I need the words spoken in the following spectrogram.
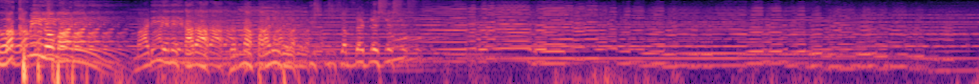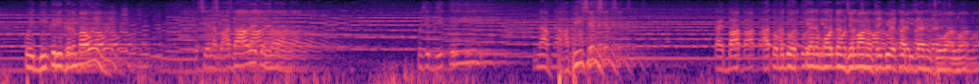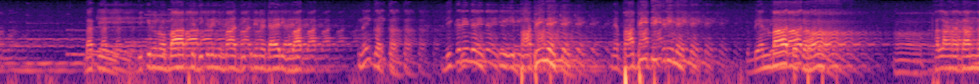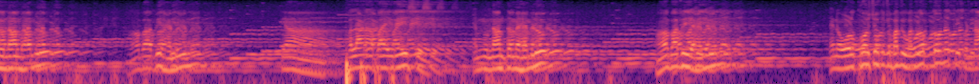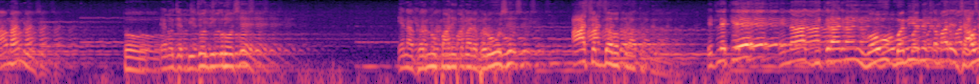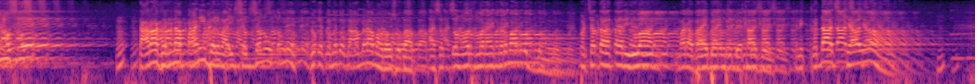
લક્ષ્મી લોભાણી, માડી અને તારા ઘરના પાણી શબ્દ એટલે શું? કોઈ દીકરી ઘરમાં હોય પછી એના માગા આવે કે ન આવે? પછી દીકરી ના ભાભી છે ને, કાંઈ બાપ, આ તો બધું અત્યારે મોડર્ન જમાનો થઈ ગયો, એકાબીજાને જોવાનો. બાકી દીકરીનો બાપ કે દીકરીની માં દીકરીને ડાયરેક્ટ વાત નહીં કરતા. દીકરીને ઈ ભાભીને કહે ને ભાભી દીકરીને કે બેનબા તો કે, હા ફલાણા ગામનું નામ સાંભળ્યું? હા, ભાભી, સાંભળ્યું ને. ત્યાં ફલાણા ભાઈ રહે છે, એમનું નામ તમે સાંભળ્યું? હા, ભાભી, સાંભળ્યું ને. એને ઓળખો છો? કે, ભાભી, ઓળખતો નથી, પણ નામ સાંભળ્યું છે. તો એનો જે બીજો દીકરો છે, એના ઘરનું પાણી તમારે ભરવું છે? આ શબ્દ વપરાતો એટલે કે એના દીકરાની વહુ બની અને તમારે જાવું છે? તારા ઘરના પાણી ભરવા એ શબ્દનો તમને જો કે તમે તો ગામડામાં રહો છો બાપ, આ શબ્દનો અર્થ મારા કરવાનો જ ન પણ છતાં અત્યારે યુવાન મારા ભાઈ બહેનો જે બેઠા છે અને કદાચ ખ્યાલ ન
